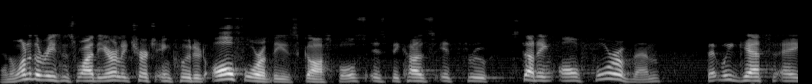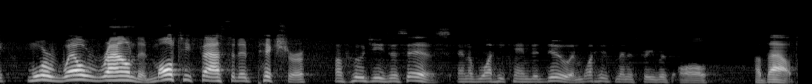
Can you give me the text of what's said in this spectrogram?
And one of the reasons why the early church included all four of these Gospels is because it's through studying all four of them that we get a more well rounded, multifaceted picture of who Jesus is and of what he came to do and what his ministry was all about.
